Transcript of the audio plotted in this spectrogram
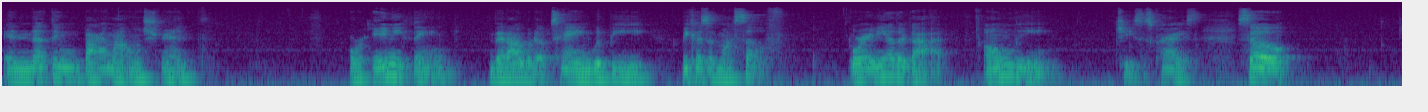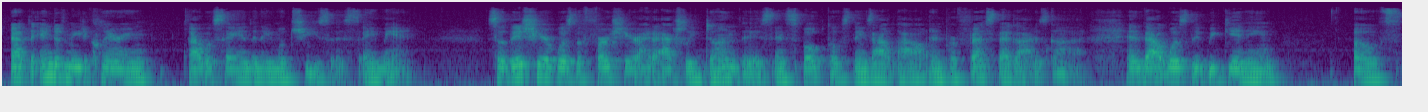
And nothing by my own strength or anything that I would obtain would be because of myself or any other God, only Jesus Christ. So at the end of me declaring, I would say, in the name of Jesus, amen. So this year was the first year I had actually done this and spoke those things out loud and professed that God is God. And that was the beginning of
